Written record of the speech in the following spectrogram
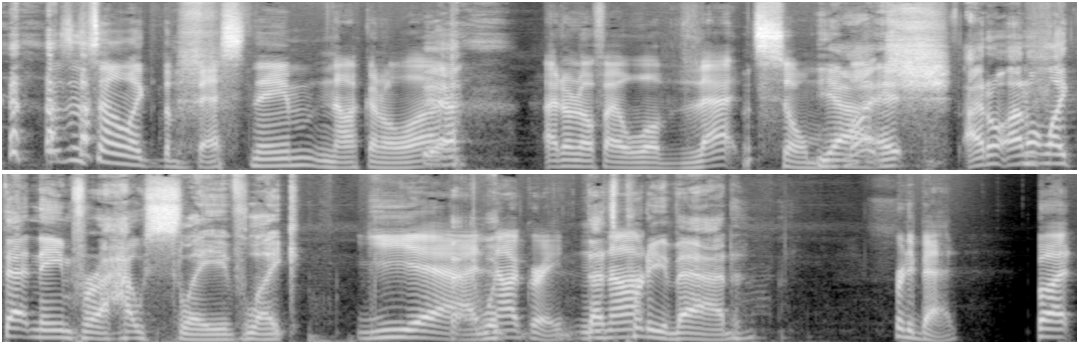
doesn't sound like the best name, not gonna lie. Yeah. I don't know if I love that so yeah, much. it- I don't. I don't like that name for a house slave. Like yeah, would- not great. that's Not- pretty bad. pretty bad. But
